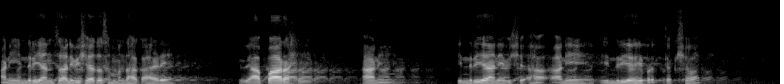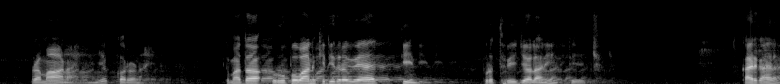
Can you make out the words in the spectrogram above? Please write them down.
आणि इंद्रियांचा आणि विषयाचा संबंध हा काय आहे रे? व्यापार आहे. आणि इंद्रिय आणि विषय हा आणि इंद्रिय हे प्रत्यक्ष प्रमाण आहे म्हणजे करण आहे. तर मग आता रूपवान किती द्रव्य आहेत? तीन. पृथ्वी जल आणि तेज. काय रे काय झालं?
